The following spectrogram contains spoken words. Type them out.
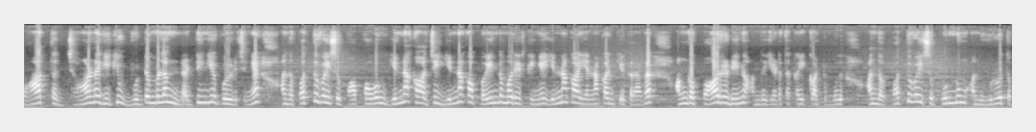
பார்த்த ஜானகிக்கு உடம்பெல்லாம் நடுங்கியே போயிடுச்சுங்க. அந்த பத்து வயசு பாப்பாவும் என்னக்கா ஆச்சு? என்னக்கா பயந்த மாதிரி இருக்கீங்க? என்னக்கா என்னக்கான்னு கேட்குறாங்க அங்க பாருடின்னு அந்த இடத்த கை காட்டும் போது அந்த பத்து வயசு பொண்ணும் அந்த உருவத்தை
